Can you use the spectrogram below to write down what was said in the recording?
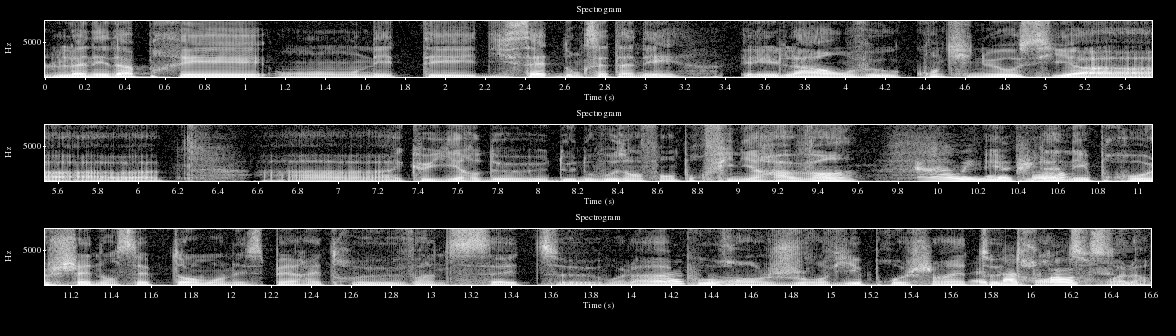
l'année d'après, on était 17, donc cette année. Et là, on veut continuer aussi à, à- à accueillir de, de nouveaux enfants pour finir à 20. Ah oui, Et puis l'année prochaine, en septembre, on espère être 27, euh, voilà, pour en janvier prochain être Être à 30. 30. Voilà.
